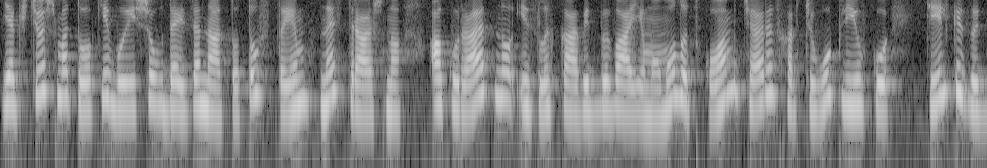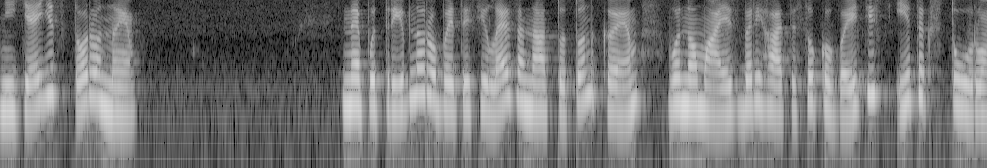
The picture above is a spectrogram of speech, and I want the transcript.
Якщо шматок і вийшов десь занадто товстим, не страшно. Акуратно і злегка відбиваємо молотком через харчову плівку тільки з однієї сторони. Не потрібно робити філе занадто тонким, воно має зберігати соковитість і текстуру.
